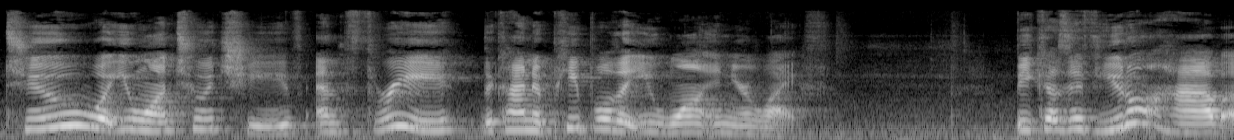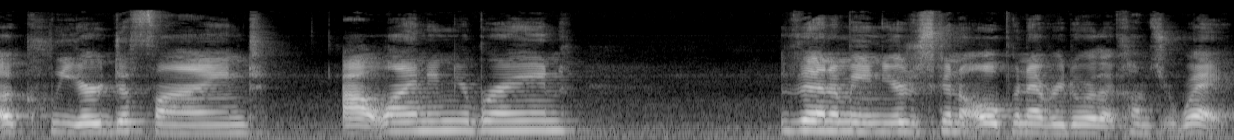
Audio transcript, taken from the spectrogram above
Two, what you want to achieve. And three, the kind of people that you want in your life. Because if you don't have a clear, defined outline in your brain, then I mean, you're just going to open every door that comes your way.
